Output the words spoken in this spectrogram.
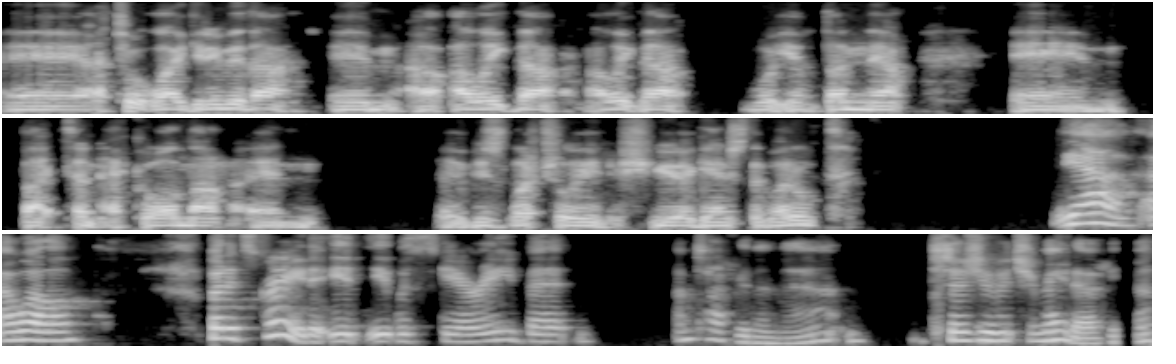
uh, I totally agree with that. Um, I, I, like that. I like that what you've done there. Um, backed into a corner and it was literally just you against the world. Yeah, Oh well, but it's great. It it was scary, but I'm tougher than that. Shows you what you're made of. Yeah.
